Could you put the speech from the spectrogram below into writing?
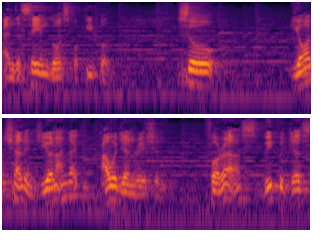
and the same goes for people. So, your challenge, you're not like our generation. For us, we could just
